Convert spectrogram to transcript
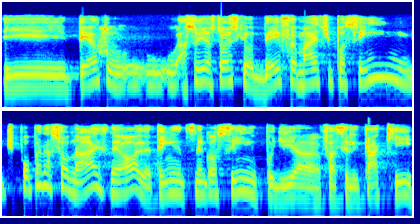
E dentro, as sugestões que eu dei foi mais tipo assim, tipo operacionais, né? Olha, tem esse negocinho, podia facilitar aqui,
